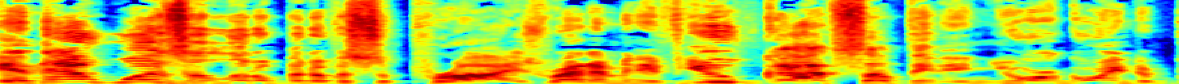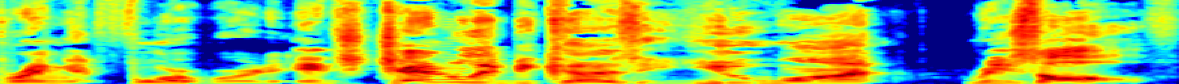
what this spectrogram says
And that was a little bit of a surprise, right? I mean, if you've got something and you're going to bring it forward, it's generally because you want resolve.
